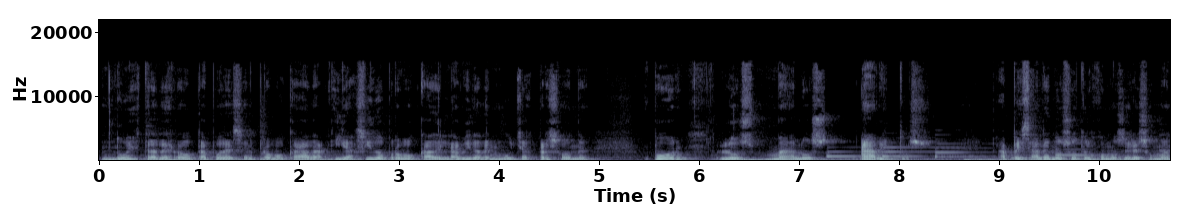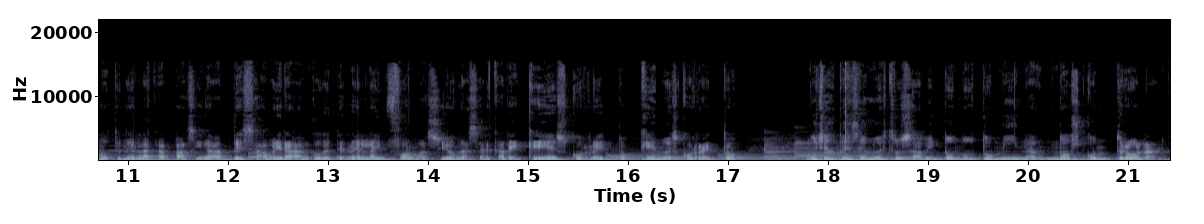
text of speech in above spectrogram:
nuestra derrota puede ser provocada y ha sido provocada en la vida de muchas personas por los malos hábitos. A pesar de nosotros como seres humanos tener la capacidad de saber algo, de tener la información acerca de qué es correcto, qué no es correcto, muchas veces nuestros hábitos nos dominan, nos controlan,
